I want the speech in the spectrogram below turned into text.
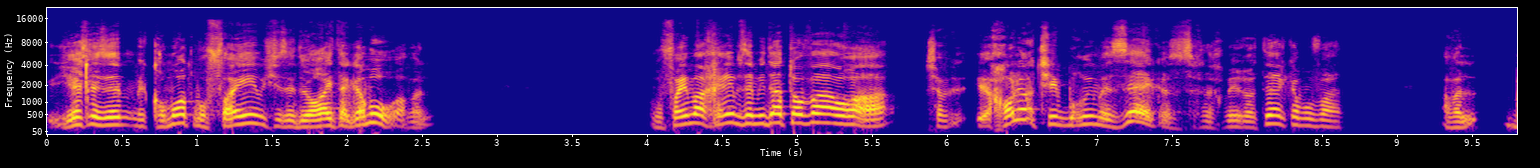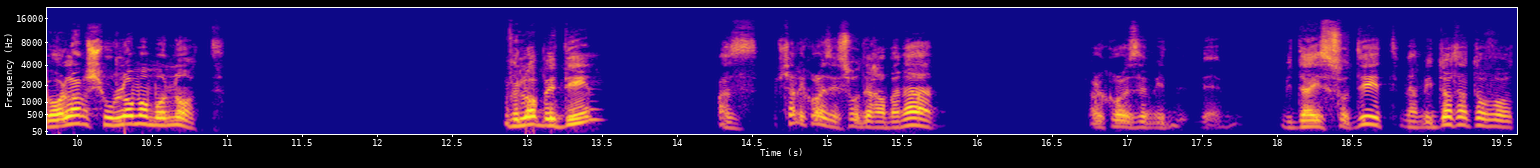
יש לזה מקומות, מופעים, שזה דאורייתא גמור, אבל מופעים האחרים זה מידה טובה או רעה. עכשיו, יכול להיות שאם גורמים היזק, אז צריך להחמיר יותר כמובן, אבל בעולם שהוא לא ממונות ולא בדין, אז אפשר לקרוא לזה יסוד דרבנן, אפשר לקרוא לזה מיד, מידה יסודית, מהמידות הטובות.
